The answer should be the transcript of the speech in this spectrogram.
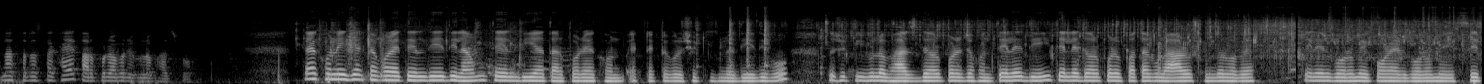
নাস্তা টাস্তা খায় তারপরে আবার এগুলা ভাজবো। তো এখন এই যে একটা করে তেল দিয়ে দিলাম। তেল দিয়ে তারপরে এখন একটা একটা করে শুটকিগুলো দিয়ে দিব। তো শুটকিগুলো ভাজ দেওয়ার পরে যখন তেলে দিই, তেলে দেওয়ার পরে পাতাগুলো আরও সুন্দরভাবে তেলের গরমে, কড়াইয়ের গরমে সেট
